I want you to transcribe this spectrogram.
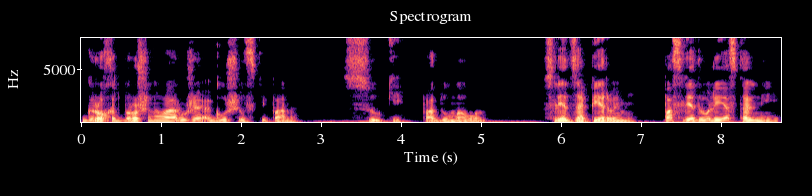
Грохот брошенного оружия оглушил Степана. Суки, подумал он. Вслед за первыми последовали и остальные.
